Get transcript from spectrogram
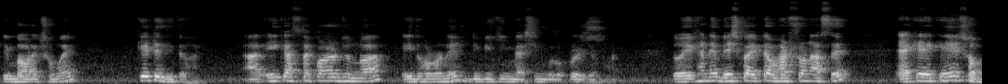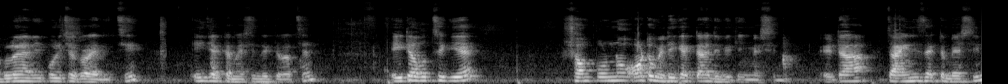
কিংবা অনেক সময় কেটে দিতে হয়। আর এই কাজটা করার জন্য এই ধরনের ডিবিকিং মেশিনগুলো প্রয়োজন হয়। তো এখানে বেশ কয়েকটা ভার্সন আছে। একে একে সবগুলোই আমি পরিচয় করাই দিচ্ছি। এই যে একটা মেশিন দেখতে পাচ্ছেন, এইটা হচ্ছে গিয়ে সম্পূর্ণ অটোমেটিক একটা ডিবিকিং মেশিন এটা চাইনিজ একটা মেশিন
